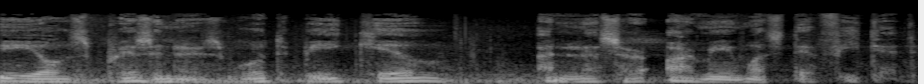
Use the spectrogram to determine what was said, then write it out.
Io's prisoners would be killed unless her army was defeated.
